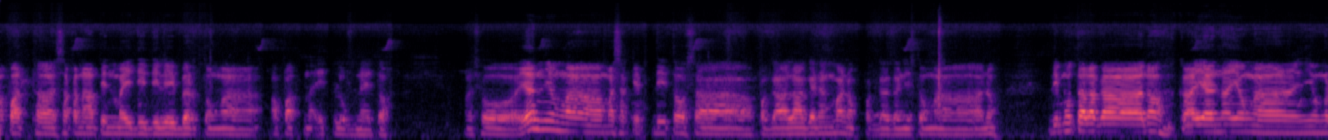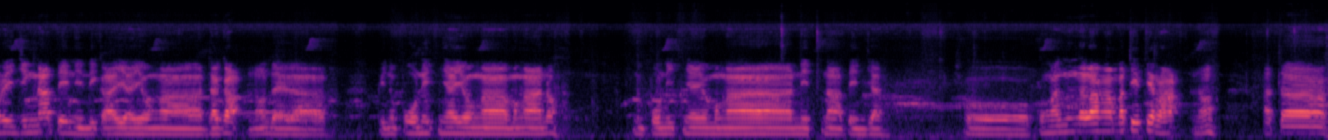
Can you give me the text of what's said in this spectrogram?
apat, ah, saka natin may di-deliver tong ah, apat na itlog na ito. So ayan yung ah, masakit dito sa pag-aalaga ng manok pag ganitong ah, ano. Hindi mo talaga ano kaya na yung ah, yung raging natin hindi kaya yung ah, daga no? Dahil ah, pinupunit niya yung ah, mga ano pinupunit niya yung mga nit natin diyan so kung ano na lang ang matitira no at ah,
